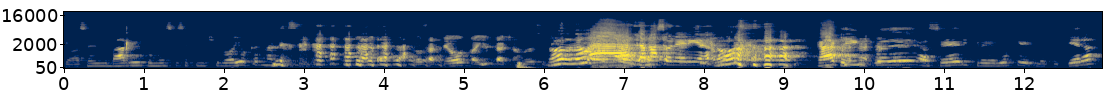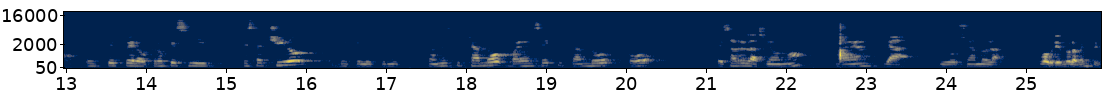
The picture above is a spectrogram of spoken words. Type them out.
que va a ser el barrio, tómense ese pinche rollo, carnales. Los ateos vayan tachando de su No, no, no. Ah, la masonería. ¿no? Cada quien puede hacer y creer lo que, lo que quiera, este, pero creo que sí está chido de que los que nos están escuchando váyanse quitando o esa relación, ¿no? Vayan ya divorciándola O abriendo la mente.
